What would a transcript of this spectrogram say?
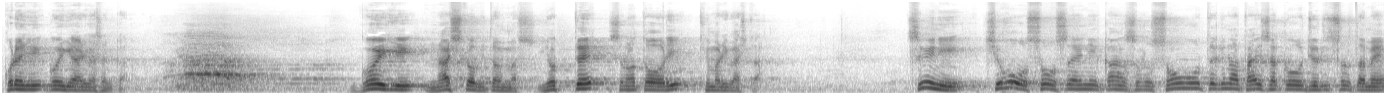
これにご異議ありませんか？ご異議なしと認めます。よってそのとおり決まりました。次に、地方創生に関する総合的な対策を樹立するため、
